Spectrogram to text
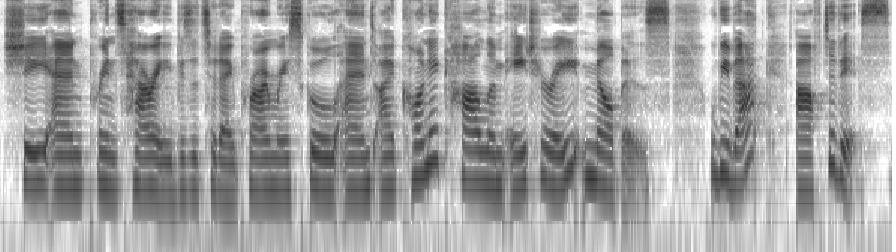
She and Prince Harry visited a primary school and iconic Harlem eatery, Melba's. We'll be back after this.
